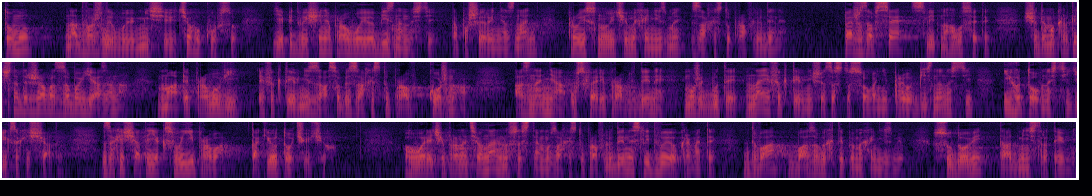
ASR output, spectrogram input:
Тому надважливою місією цього курсу є підвищення правової обізнаності та поширення знань про існуючі механізми захисту прав людини. Перш за все, слід наголосити, що демократична держава зобов'язана мати правові ефективні засоби захисту прав кожного, а знання у сфері прав людини можуть бути найефективніше застосовані при обізнаності і готовності їх захищати, захищати як свої права, так і оточуючих. Говорячи про національну систему захисту прав людини, слід виокремити два базових типи механізмів судові та адміністративні.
